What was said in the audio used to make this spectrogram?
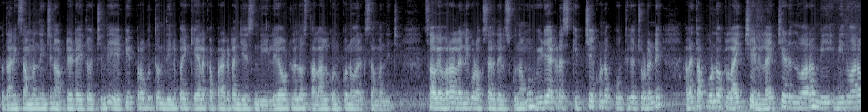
సో దానికి సంబంధించిన అప్డేట్ అయితే వచ్చింది. ఏపీ ప్రభుత్వం దీనిపై కీలక ప్రకటన చేసింది. లేఅవుట్లలో స్థలాలు కొనుక్కున్న వారికి సంబంధించి. సో ఆ వివరాలన్నీ కూడా ఒకసారి తెలుసుకుందాము. వీడియో అక్కడ స్కిప్ చేయకుండా పూర్తిగా చూడండి. అలాగే తప్పకుండా ఒక లైక్ చేయండి. లైక్ చేయడం ద్వారా మీ మీ ద్వారా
